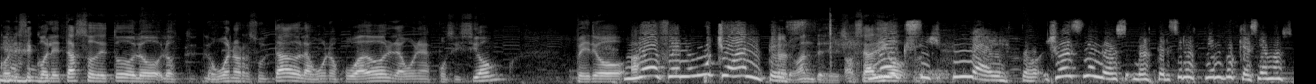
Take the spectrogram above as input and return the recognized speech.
con ese coletazo de todos los, buenos resultados, los buenos jugadores, la buena exposición. Pero. No, fue mucho antes. Claro, antes de eso. no existía esto. Yo hacía los, los terceros tiempos que hacíamos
